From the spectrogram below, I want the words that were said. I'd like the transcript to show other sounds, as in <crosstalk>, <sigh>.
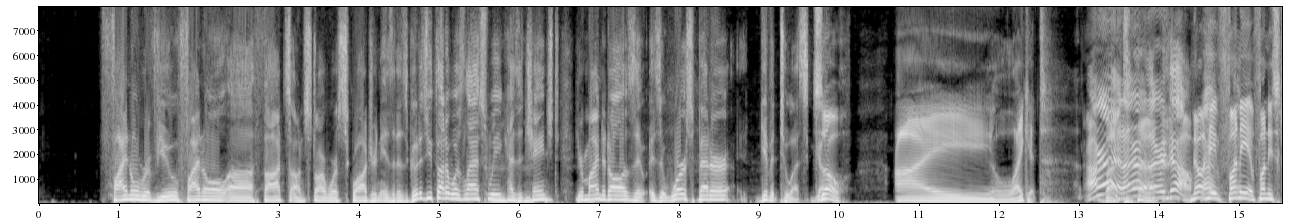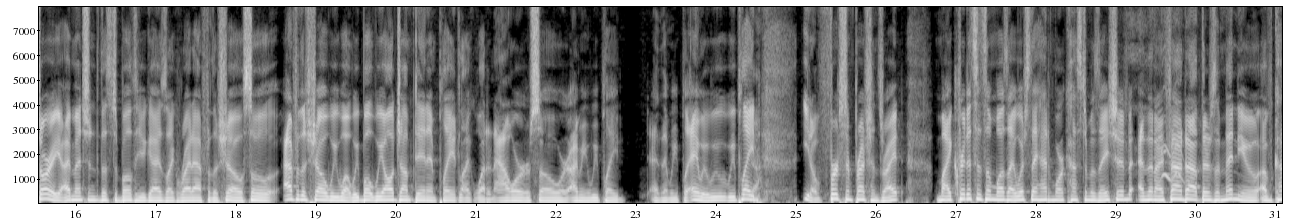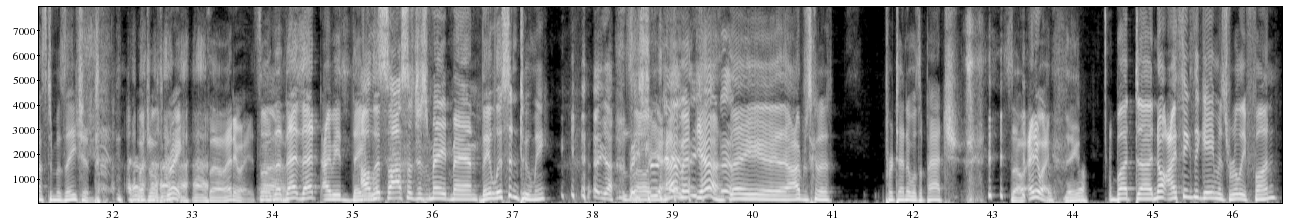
final review, final uh, thoughts on Star Wars Squadron. Is it as good as you thought it was last week? Has it changed your mind at all? Is it is it worse, better? Give it to us. Go. So, I like it. All right, But, all right, uh, there we go. <laughs> No, hey, funny, funny story. I mentioned this to both of you guys like right after the show. So after the show, we what we both we all jumped in and played like what an hour or so, or I mean, we played and then we played. Anyway, we we played. You know, first impressions, right? My criticism was I wish they had more customization, and then I found out there's a menu of customization, <laughs> which was great. So anyway, so that, that that I mean they the li- sausage is made, man. they listened to me. <laughs> yeah, so they sure you did. have it. They yeah, sure they. Uh, I'm just gonna pretend it was a patch. so anyway, <laughs> there you go. but uh, no, I think the game is really fun.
